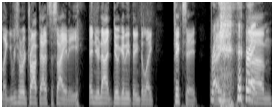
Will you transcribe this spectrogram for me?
like if you're sort of dropped out of society and you're not doing anything to like fix it right. right. um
